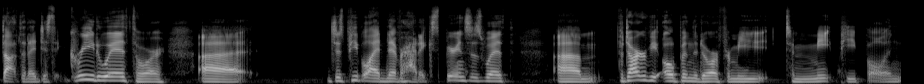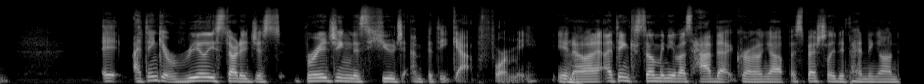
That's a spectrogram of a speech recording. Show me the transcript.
thought that I disagreed with or uh, just people I'd never had experiences with. Um, photography opened the door for me to meet people and it, I think it really started just bridging this huge empathy gap for me. You mm. know, I, think so many of us have that growing up, especially depending on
